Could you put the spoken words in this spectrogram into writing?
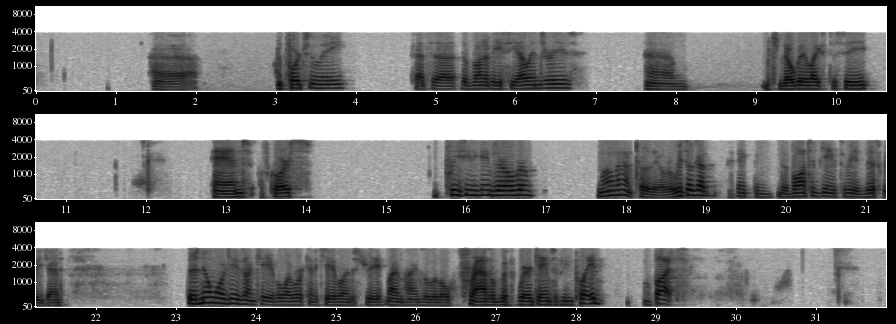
Uh, unfortunately, that's uh, the run of ACL injuries, um, which nobody likes to see. And of course, preseason games are over. Well, they're not totally over. We still got, I think, the, the vaunted game three is this weekend. There's no more games on cable. I work in a cable industry. My mind's a little frazzled with where games are being played. But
